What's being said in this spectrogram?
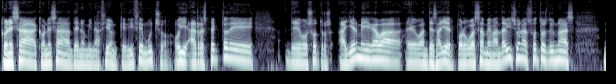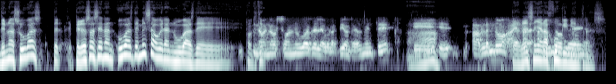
con esa con esa denominación que dice mucho. Oye, al respecto de de vosotros. Ayer me llegaba, eh, o antes ayer, por WhatsApp, me mandabais unas fotos de unas de unas uvas, pero, esas eran uvas de mesa o eran uvas de... no, no, son uvas de elaboración, realmente. Eh, eh, hablando... Te voy a enseñar a, Jungi mientras.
